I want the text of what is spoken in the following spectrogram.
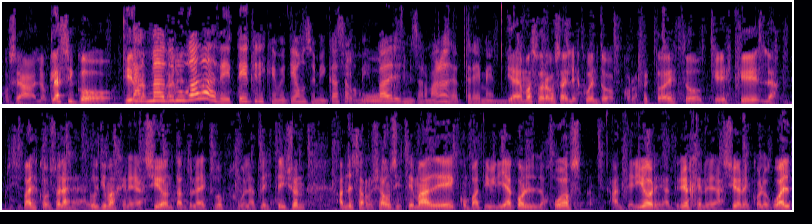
o sea, lo clásico tiene Las madrugadas de Tetris que metíamos en mi casa con mis padres y mis hermanos era tremendo. Y además otra cosa que les cuento con respecto a esto, que es que las principales consolas de la última generación, tanto la Xbox como la PlayStation, han desarrollado un sistema de compatibilidad con los juegos anteriores, de anteriores generaciones, con lo cual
